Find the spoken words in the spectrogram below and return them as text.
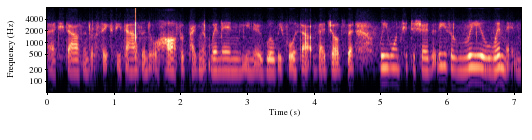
30,000 or 60,000 or half of pregnant women, you know, will be forced out of their jobs. But we wanted to show that these are real women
